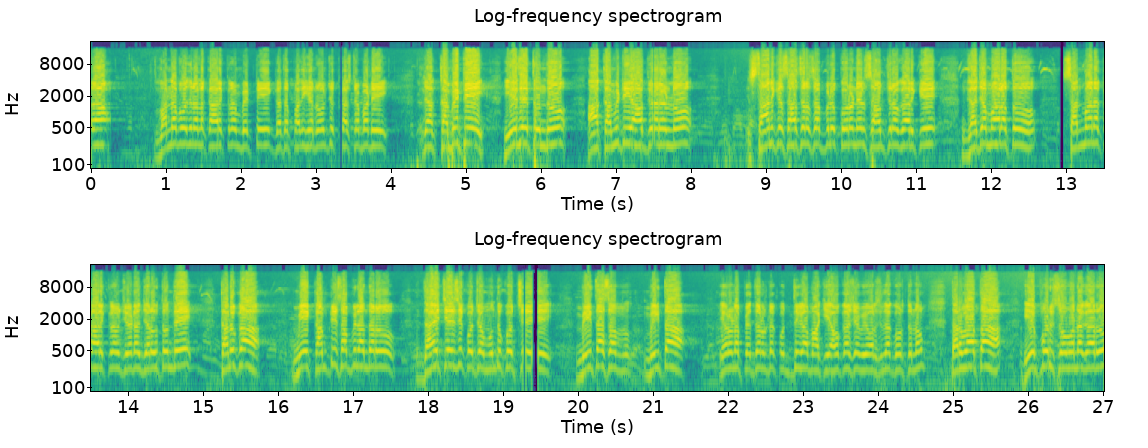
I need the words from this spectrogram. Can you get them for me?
ద్వారా వన్న భోజనాల కార్యక్రమం పెట్టి గత పదిహేను రోజులు కష్టపడి కమిటీ ఏదైతే ఉందో ఆ కమిటీ ఆధ్వర్యంలో స్థానిక శాసనసభ్యులు కోరనేని సాంబశివరావు గారికి గజమాలతో సన్మాన కార్యక్రమం చేయడం జరుగుతుంది. కనుక మీ కమిటీ సభ్యులందరూ దయచేసి కొంచెం ముందుకొచ్చి మిగతా సబ్ మిగతా ఎవరైనా పెద్దలు ఉంటే కొద్దిగా మాకు ఈ అవకాశం ఇవ్వాల్సిందిగా కోరుతున్నాం. తర్వాత ఏపూరి సోమన్న గారు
